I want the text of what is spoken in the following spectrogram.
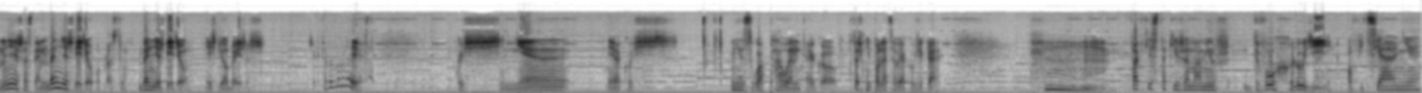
Mniejsza z tym, będziesz wiedział po prostu. Będziesz wiedział, jeśli obejrzysz. Czy kto to w ogóle jest? Jakoś nie... Jakoś... Nie złapałem tego. Ktoś mi polecał jakąś grę. Hmm. Fakt jest taki, że mam już dwóch ludzi oficjalnie,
